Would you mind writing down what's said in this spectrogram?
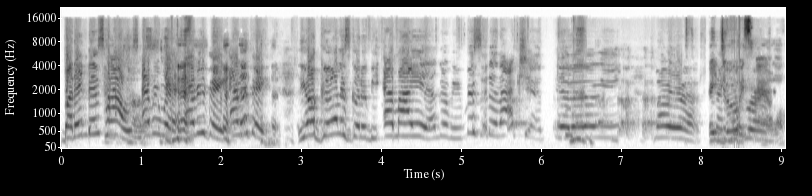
but in this house, House. everywhere, everything, everything. Your girl is gonna be MIA. I'm gonna be missing in action. You know what I mean? Myra, Hey, thank do you voice for- mail.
